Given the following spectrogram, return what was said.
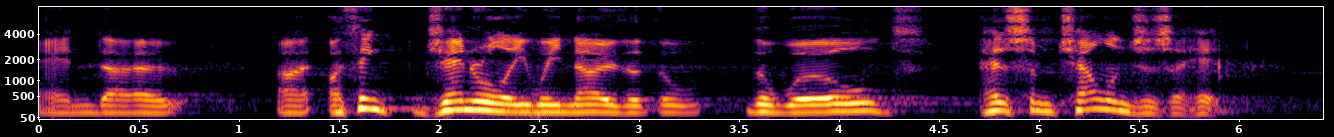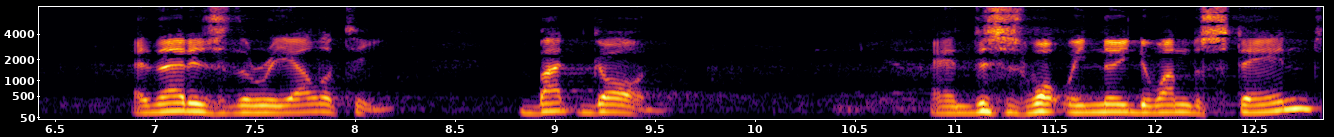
And uh, I think generally we know that the, the world has some challenges ahead and that is the reality. But God. And this is what we need to understand.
